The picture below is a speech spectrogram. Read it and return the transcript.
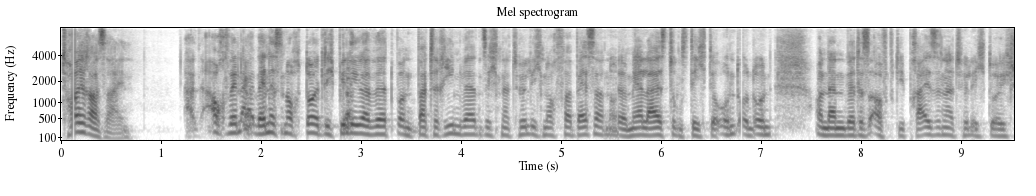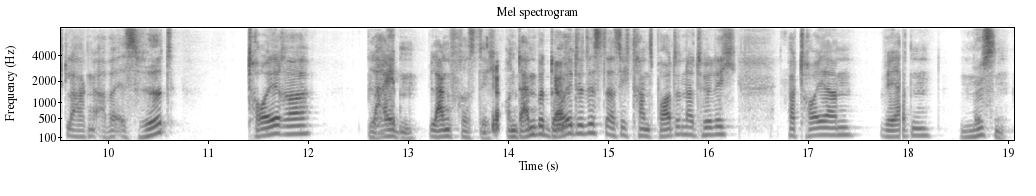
teurer sein. Auch wenn, wenn es noch deutlich billiger wird und Batterien werden sich natürlich noch verbessern oder mehr Leistungsdichte und, und, und. Und dann wird es auf die Preise natürlich durchschlagen. Aber es wird teurer bleiben, langfristig. Und dann bedeutet es, dass sich Transporte natürlich verteuern werden müssen.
